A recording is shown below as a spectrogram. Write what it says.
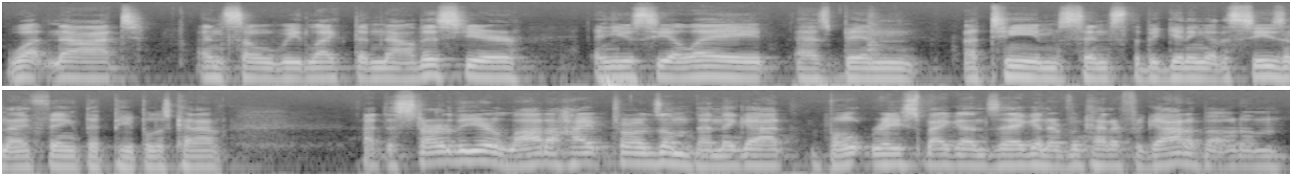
whatnot." And so we like them now this year. And UCLA has been a team since the beginning of the season. I think that people just kind of at the start of the year, a lot of hype towards them. Then they got boat raced by Gonzaga, and everyone kind of forgot about them.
